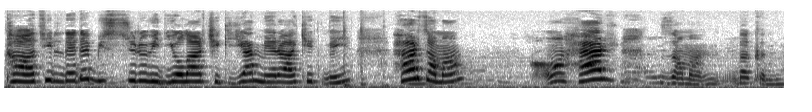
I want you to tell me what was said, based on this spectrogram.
Tatilde de bir sürü videolar çekeceğim merak etmeyin. Her zaman ama her zaman bakın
